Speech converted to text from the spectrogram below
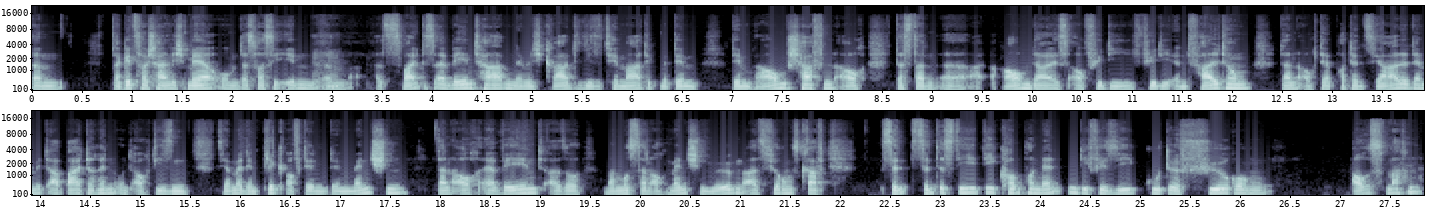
ähm, da geht es wahrscheinlich mehr um das, was Sie eben mhm. ähm, als zweites erwähnt haben, nämlich gerade diese Thematik mit dem, dem Raum schaffen, auch, dass dann äh, Raum da ist, auch für die, für die Entfaltung dann auch der Potenziale der Mitarbeiterin und auch diesen, Sie haben ja den Blick auf den, den Menschen dann auch erwähnt. Also man muss dann auch Menschen mögen als Führungskraft. Sind, sind es die, die Komponenten, die für Sie gute Führung ausmachen?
